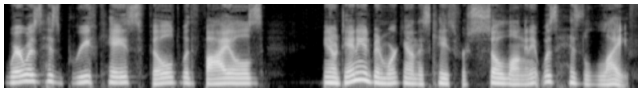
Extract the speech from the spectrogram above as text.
Where was his briefcase filled with files? You know, Danny had been working on this case for so long and it was his life.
